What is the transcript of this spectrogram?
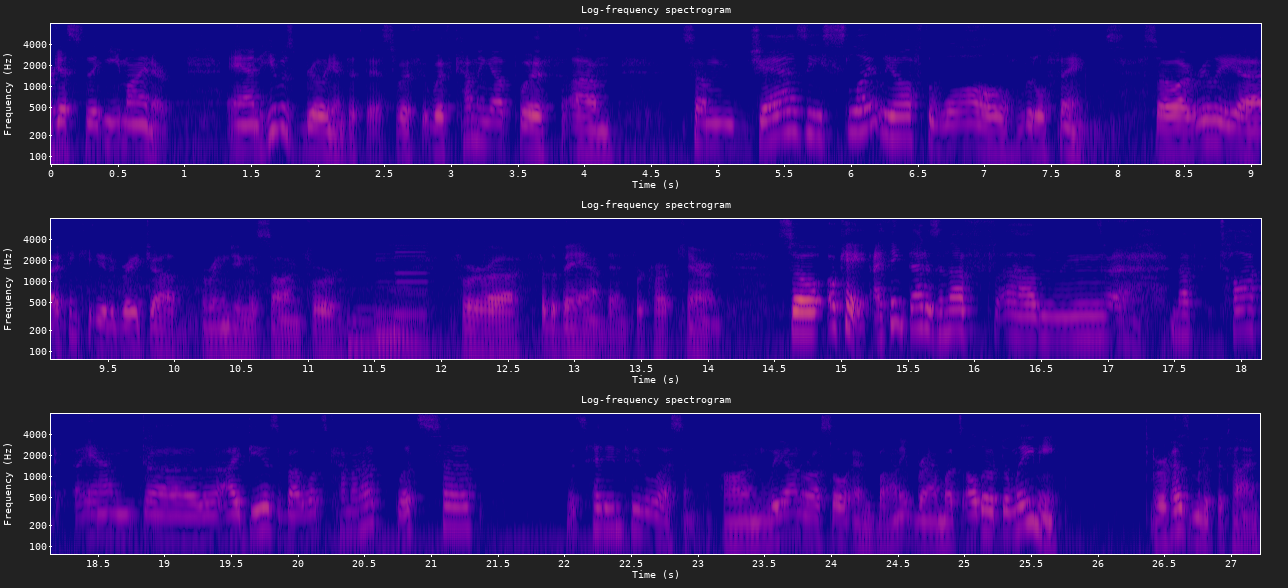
Gets to the E minor. And he was brilliant at this, with, with coming up with um, some jazzy, slightly off the wall little things. So I really, uh, I think he did a great job arranging this song for for uh, for the band and for Karen. So okay, I think that is enough um, enough talk and uh, ideas about what's coming up. Let's uh, let's head into the lesson on Leon Russell and Bonnie Bramlett. Although Delaney, her husband at the time,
